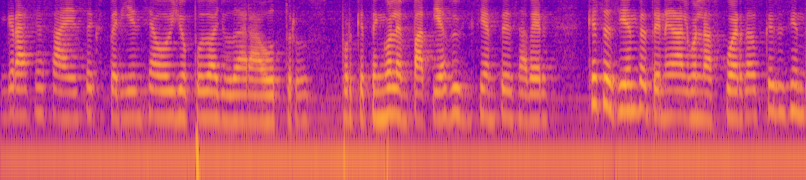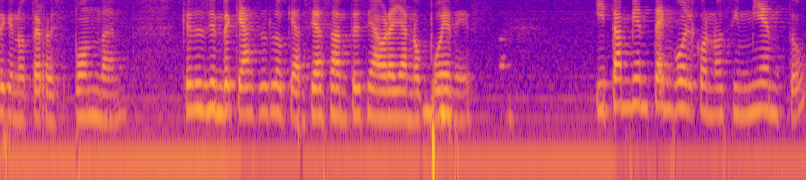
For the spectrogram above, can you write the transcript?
gracias a esa experiencia hoy yo puedo ayudar a otros, porque tengo la empatía suficiente de saber qué se siente tener algo en las cuerdas, qué se siente que no te respondan, qué se siente que haces lo que hacías antes y ahora ya no puedes. y también tengo el conocimiento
